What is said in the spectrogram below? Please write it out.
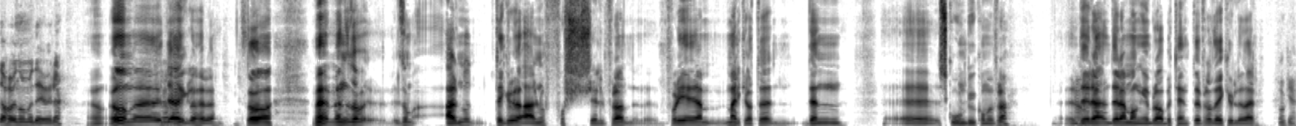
det har jo noe med det å gjøre. ja. Jo, men det, det er hyggelig å høre. Så, men, men så liksom, er det noe Tenker du er det noe forskjell fra Fordi jeg merker at det, den eh, skolen du kommer fra Ja. dere, er, dere er mange bra betjenter fra det kullet der. Okay.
